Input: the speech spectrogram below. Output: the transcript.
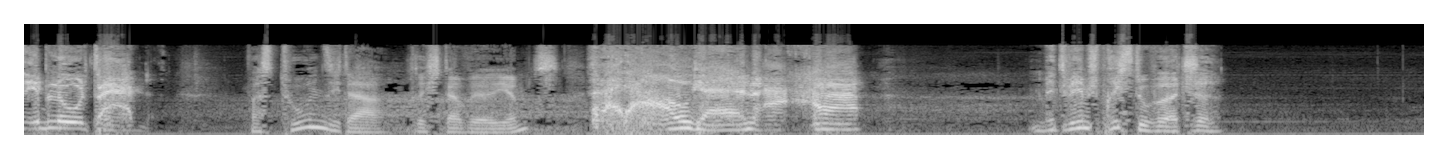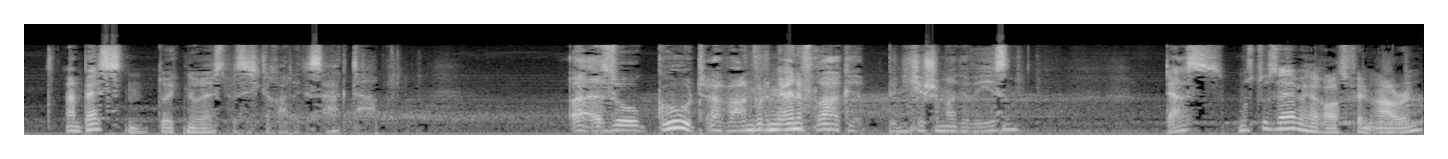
Sie bluten! Was tun Sie da, Richter Williams? Meine Augen! Ah. Mit wem sprichst du, Virgil? Am besten, du ignorierst, was ich gerade gesagt habe. Also gut, aber antworte mir eine Frage. Bin ich hier schon mal gewesen? Das musst du selber herausfinden, Aaron.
